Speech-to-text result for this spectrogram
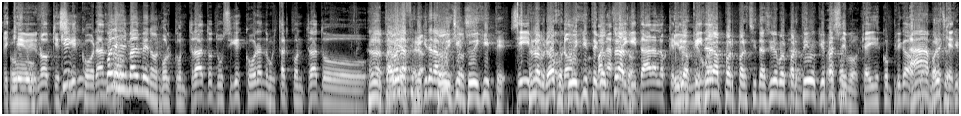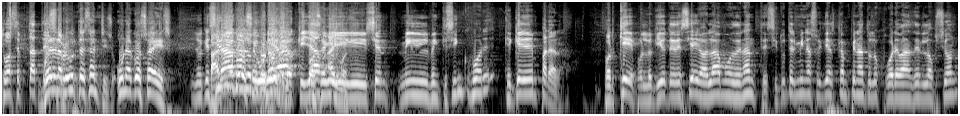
Es que Uf. no, que ¿Qué- sigues cobrando. cuál es el mal menor? Por contrato, tú sigues cobrando porque está el contrato. No, no, Van a pero finiquitar a tú, muchos. dijiste, tú dijiste. Sí, no, no, pero ojo, tú dijiste van a contrato. finiquitar a los que y los que juegan por participación por partido, ¿qué Pues pasa? sí, porque ahí es complicado. Ah, por Es eso que, tú aceptaste Buena eso. la pregunta de Sánchez. Una cosa es, Lo que sí paramos digo, lo que- seguridad pero es que ya hay 100, 1025 jugadores que quieren parar. ¿Por qué? Por lo que yo te decía y lo hablábamos delante. Si tú terminas hoy día el campeonato, los jugadores van a tener la opción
